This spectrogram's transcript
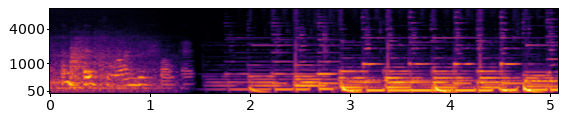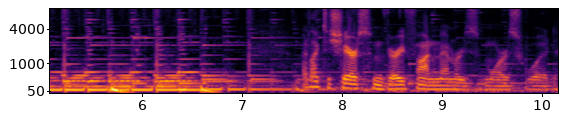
share some very fond memories of Morris Wood.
